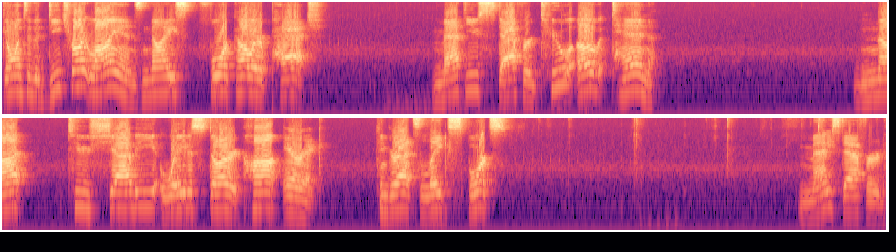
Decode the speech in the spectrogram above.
Going to the Detroit Lions. Nice four color patch. Matthew Stafford, 2 of 10. Not too shabby way to start, huh, Eric? Congrats, Lake Sports. Matty Stafford.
